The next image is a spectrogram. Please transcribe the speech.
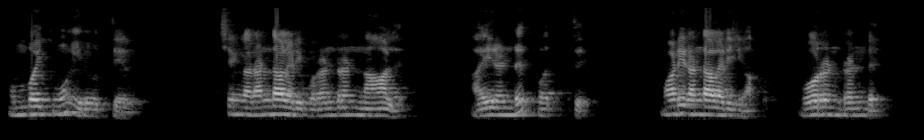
ஒம்பது மூணு இருபத்தேழு. சரிங்களா? ரெண்டால் அடிப்போம். ரெண்டு ரெண்டு நாலு. ஐ ரெண்டு பத்து. மறுபடியும் ரெண்டால் அடிக்கலாம். ஒரு ரெண்டு. ரெண்டு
